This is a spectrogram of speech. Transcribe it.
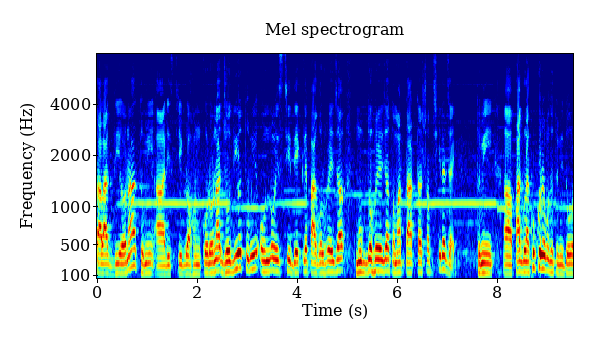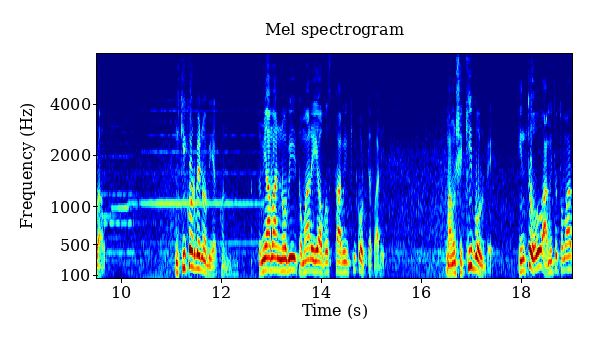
তালাক দিও না, তুমি আর স্ত্রী গ্রহণ করো না। যদিও তুমি অন্য স্ত্রী দেখলে পাগল হয়ে যাও, মুগ্ধ হয়ে যাও, তোমার তারটা সব ছিঁড়ে যায়। তুমি পাগলা কুকুরের মতো তুমি দৌড়াও। কি করবে নবী এখন? তুমি আমার নবী, তোমার এই অবস্থা আমি কি করতে পারি? মানুষে কি বলবে? কিন্তু আমি তো তোমার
